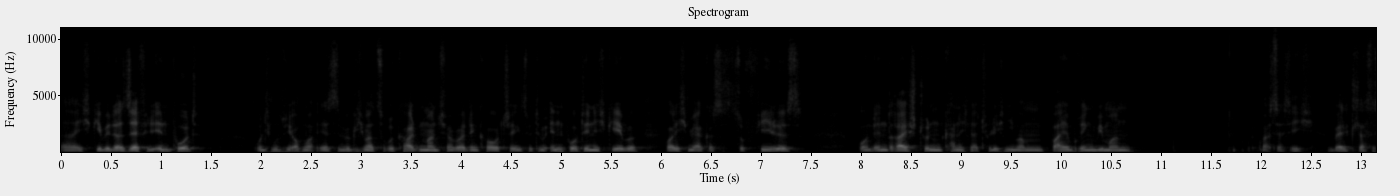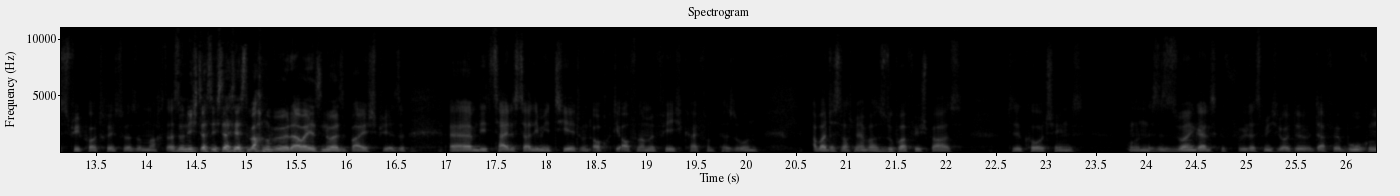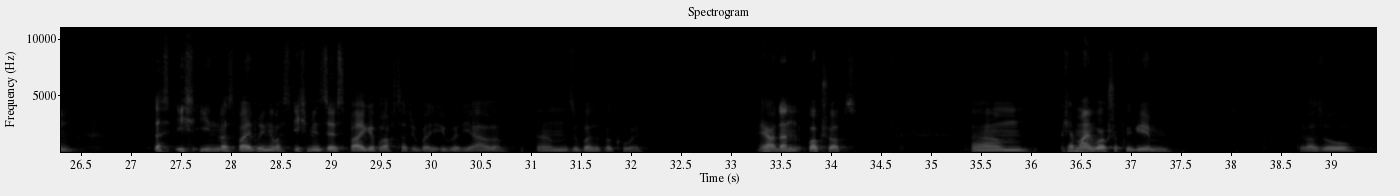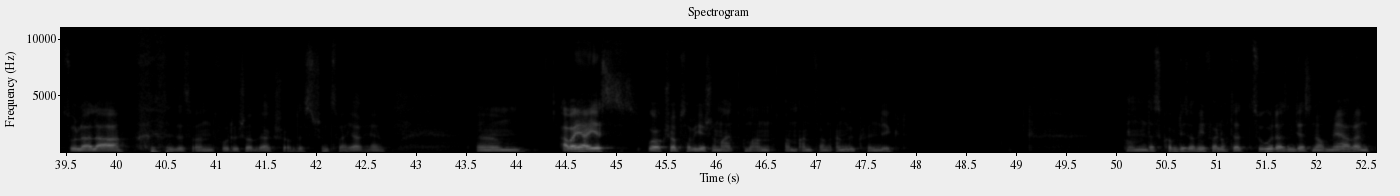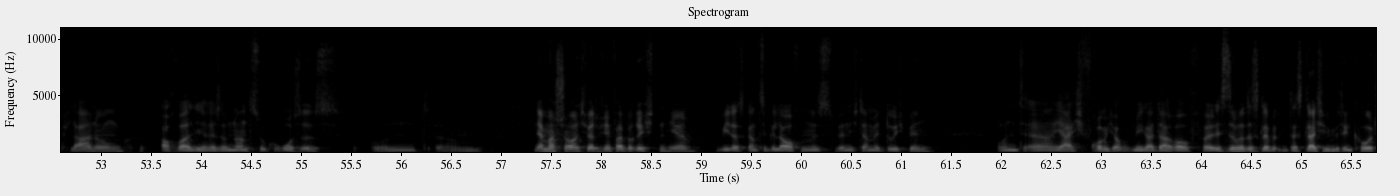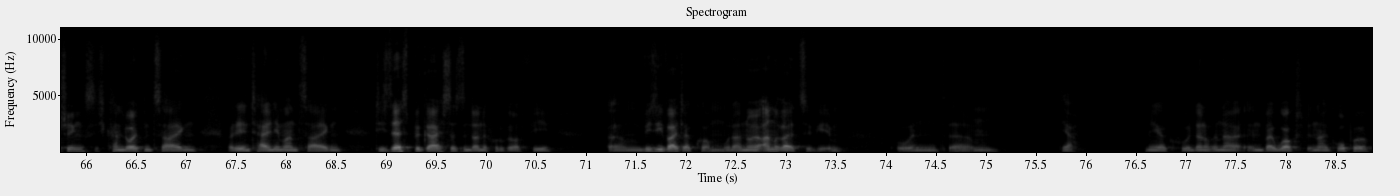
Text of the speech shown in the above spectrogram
äh, ich gebe da sehr viel Input und ich muss mich auch mal jetzt wirklich mal zurückhalten manchmal bei den Coachings mit dem Input, den ich gebe, weil ich merke, dass es zu viel ist. Und in drei Stunden kann ich natürlich niemandem beibringen, wie man, was weiß ich, Weltklasse Street Portraits oder so macht. Also nicht, dass ich das jetzt machen würde, aber jetzt nur als Beispiel. Also ähm, die Zeit ist da limitiert und auch die Aufnahmefähigkeit von Personen. Aber das macht mir einfach super viel Spaß, diese Coachings. Und es ist so ein geiles Gefühl, dass mich Leute dafür buchen, dass ich ihnen was beibringe, was ich mir selbst beigebracht habe über, über die Jahre. Ähm, super, super cool. Ja, dann Workshops. Ähm, ich habe mal einen Workshop gegeben. Der war so, so lala. das war ein Photoshop-Workshop, das ist schon zwei Jahre her. Ähm, aber ja, jetzt Workshops habe ich ja schon am, am, am Anfang angekündigt. Ähm, das kommt jetzt auf jeden Fall noch dazu. Da sind jetzt noch mehrere in Planung, auch weil die Resonanz so groß ist. Und ähm, ja, mal schauen. Ich werde auf jeden Fall berichten hier, wie das Ganze gelaufen ist, wenn ich damit durch bin. Und äh, ja, ich freue mich auch mega darauf, weil es ist immer das, das gleiche wie mit den Coachings. Ich kann Leuten zeigen oder den Teilnehmern zeigen, die selbst begeistert sind an der Fotografie, ähm, wie sie weiterkommen oder neue Anreize geben. Und ähm, ja, mega cool. Und dann noch in der, in, bei Workshops in einer Gruppe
